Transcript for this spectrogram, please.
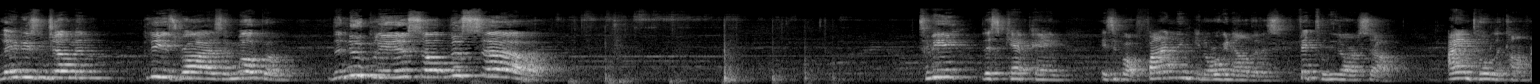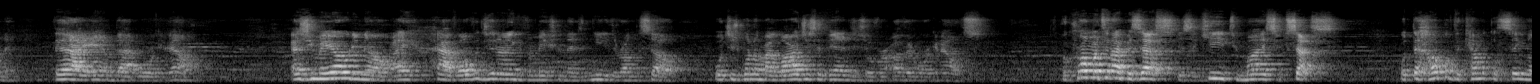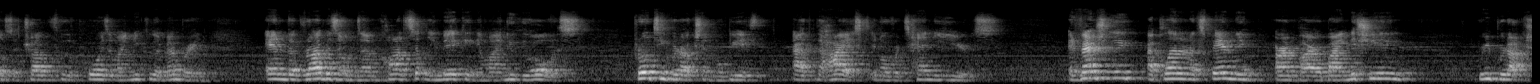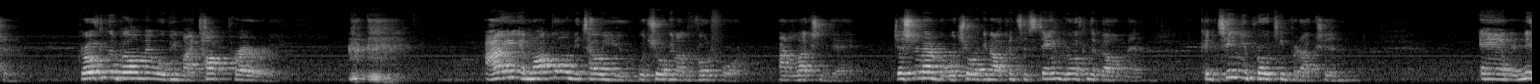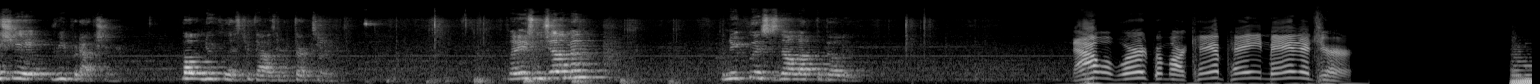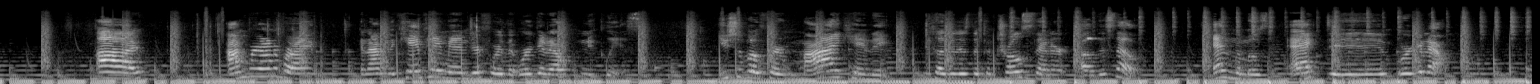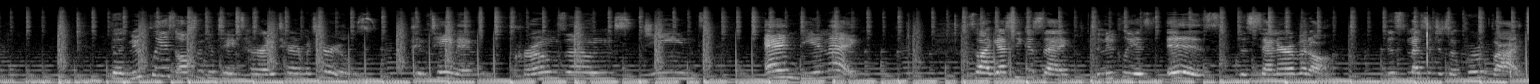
Ladies and gentlemen, please rise and welcome the nucleus of the cell. To me, this campaign is about finding an organelle that is fit to lead our cell. I am totally confident that I am that organelle. As you may already know, I have all the genetic information that is needed around the cell, which is one of my largest advantages over other organelles. The chromatin I possess is the key to my success. With the help of the chemical signals that travel through the pores of my nuclear membrane and the ribosomes I'm constantly making in my nucleolus, protein production will be at the highest in over 10 years. Eventually, I plan on expanding our empire by initiating reproduction. Growth and development will be my top priority. I am not going to tell you which organelle to vote for on election day. Just remember which organelle can sustain growth and development, continue protein production, and initiate reproduction. Vote Nucleus 2013. Ladies and gentlemen, the nucleus has now left the building. Now a word from our campaign manager. Hi, I'm Brianna Bryant, and I'm the campaign manager for the Organelle Nucleus. You should vote for my candidate because it is the control center of the cell and the most active organelle. The nucleus also contains hereditary materials containing chromosomes, genes, and DNA. So I guess you could say the nucleus is the center of it all. This message is approved by.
